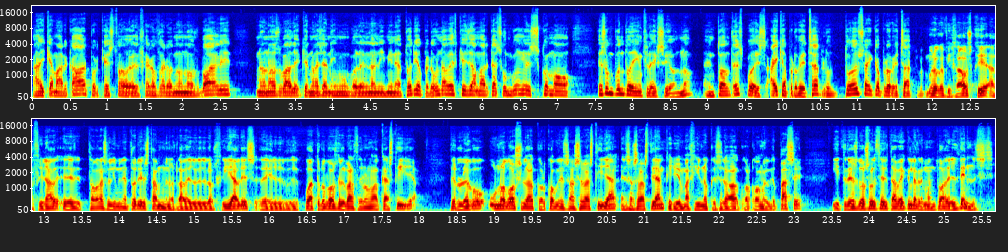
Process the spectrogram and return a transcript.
hay que marcar porque esto del 0-0 no nos vale, no nos vale que no haya ningún gol en la eliminatoria, pero una vez que ya marcas un gol es como... Es un punto de inflexión, ¿no? Entonces, pues hay que aprovecharlo. Todo eso hay que aprovecharlo. Bueno, que fijaos que al final eh, todas las eliminatorias están, menos la de los filiales, el 4-2 del Barcelona al Castilla, pero luego 1-2 el Alcorcón en San Sebastián, en San Sebastián, que yo imagino que será el Alcorcón el que pase, y 3-2 el Celta B que le remontó al Eldense.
